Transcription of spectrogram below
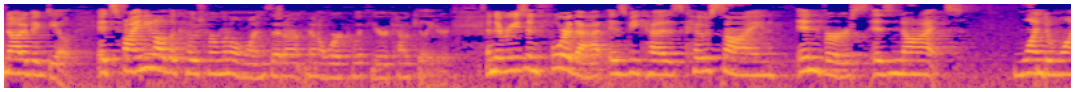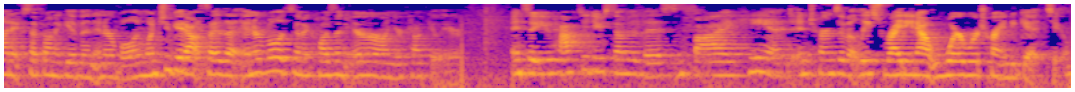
Not a big deal. It's finding all the coterminal ones that aren't going to work with your calculator. And the reason for that is because cosine inverse is not one to one except on a given interval. And once you get outside of that interval, it's going to cause an error on your calculator. And so you have to do some of this by hand in terms of at least writing out where we're trying to get to.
